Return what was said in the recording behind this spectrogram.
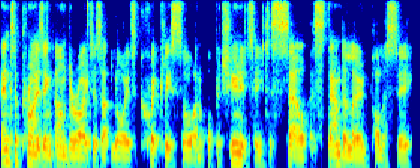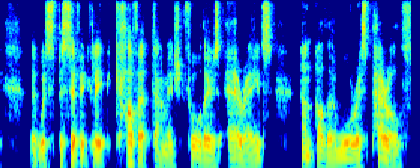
enterprising underwriters at Lloyd's quickly saw an opportunity to sell a standalone policy that would specifically cover damage for those air raids and other war risk perils.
